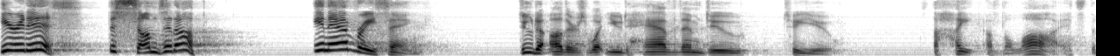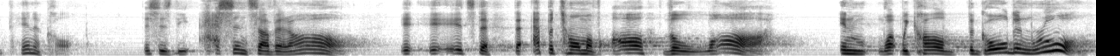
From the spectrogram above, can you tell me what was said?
Here it is. This sums it up. In everything, do to others what you'd have them do to you. It's the height of the law, it's the pinnacle. This is the essence of it all. It, it, it's the, the epitome of all the law in what we call the golden rule.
